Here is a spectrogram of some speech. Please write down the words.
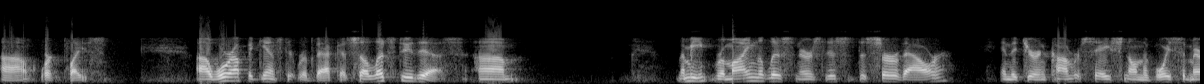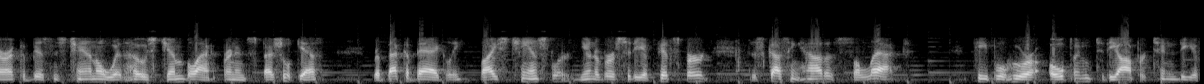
uh, workplace. Uh, we're up against it, Rebecca. So let's do this. Um, let me remind the listeners this is the SURVE Hour and that you're in conversation on the Voice America Business Channel with host Jim Blackburn and special guest Rebecca Bagley, Vice Chancellor, University of Pittsburgh, discussing how to select people who are open to the opportunity of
